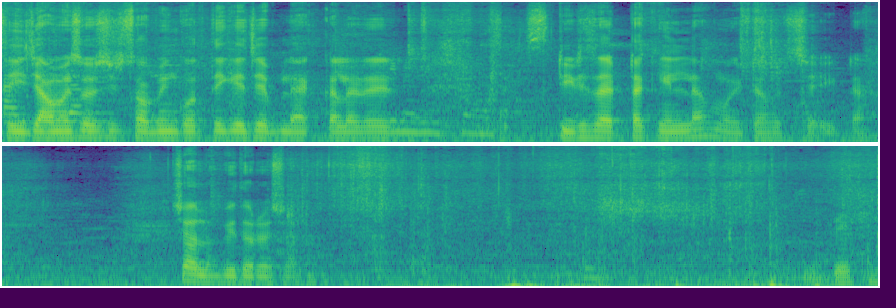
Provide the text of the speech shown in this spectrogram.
সেই জামাই ষষ্ঠী শপিং করতে গিয়ে যে ব্ল্যাক কালারের টি শার্টটা কিনলাম ওইটা হচ্ছে এইটা। চলো ভিতরে চলো। দেখি।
